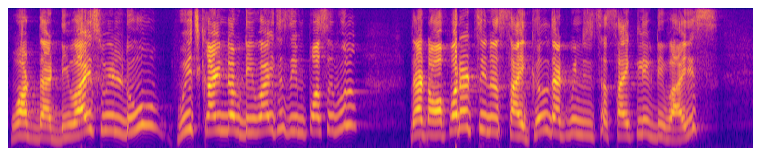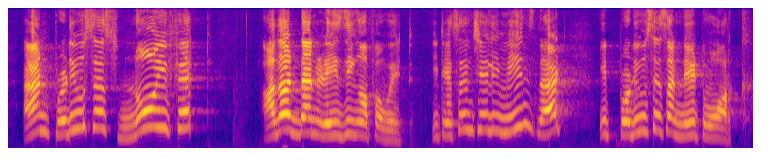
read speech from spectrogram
what that device will do, which kind of device is impossible that operates in a cycle that means it is a cyclic device and produces no effect other than raising of a weight. It essentially means that it produces a net work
